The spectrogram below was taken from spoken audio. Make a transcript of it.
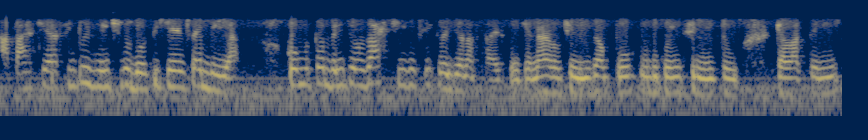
a partir simplesmente do doce que recebia. Como também tem os artigos que Cleidiana faz, Cleidiana ela utiliza um pouco do conhecimento que ela tem.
